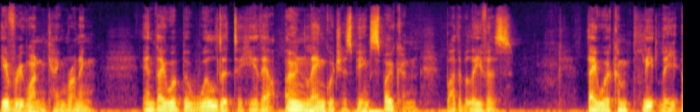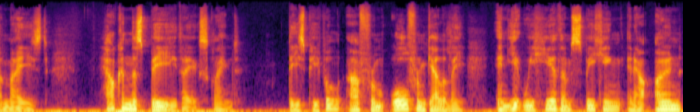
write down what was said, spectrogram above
everyone came running, and they were bewildered to hear their own languages being spoken by the believers. They were completely amazed. How can this be? they exclaimed. These people are from all from Galilee, and yet we hear them speaking in our own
